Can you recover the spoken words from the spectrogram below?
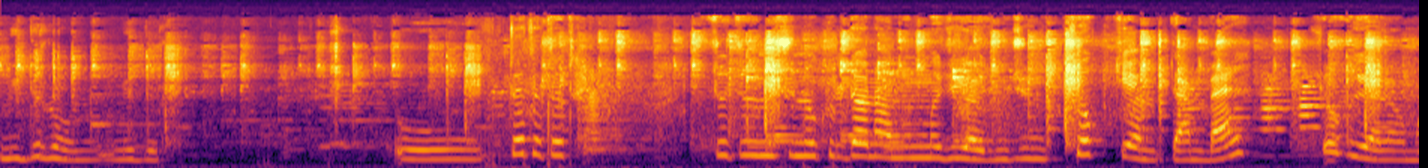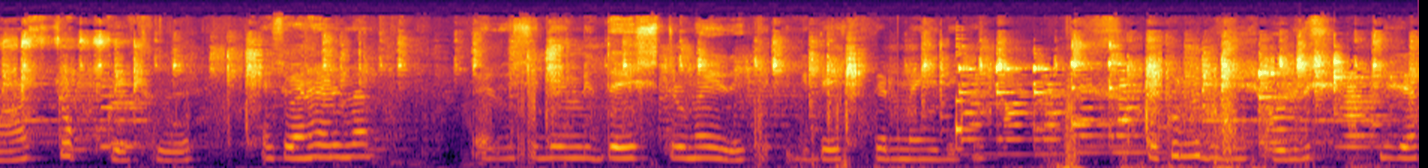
Müdür oldum, müdür. Oo, tat tat tat. Çocuğun için okuldan alınmacı geldim çünkü çok tembel, çok yaramaz, çok kötü. Neyse ben hemen elbiselerimi bir değiştirmeyi de bir değiştirmeyi de Okul müdürü iş böyle bir şey. Güzel.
